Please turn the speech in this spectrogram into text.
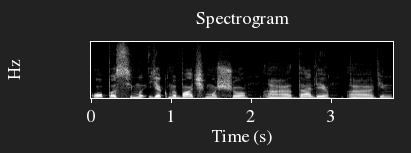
опис, і ми, як ми бачимо, що далі він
